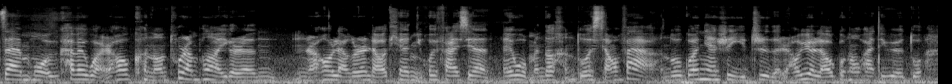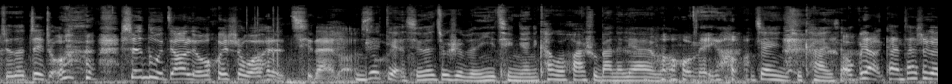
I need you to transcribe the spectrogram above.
在某个咖啡馆，然后可能突然碰到一个人，嗯然后两个人聊天，你会发现，哎，我们的很多想法、很多观念是一致的，然后越聊共同话题越多，觉得这种 深度交流会是我很期待的。你这典型的就是文艺青年。你看过《花束般的恋爱》吗？我没有，建议你去看一下我。不想看，它是个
